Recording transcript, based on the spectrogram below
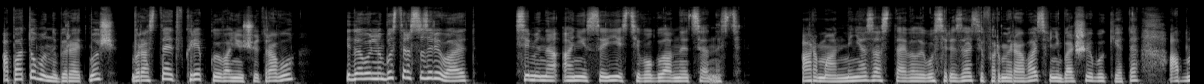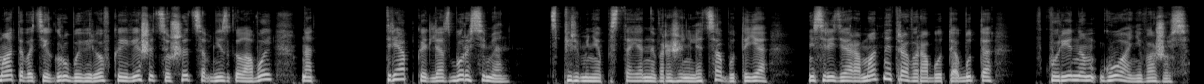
А потом он набирает мощь, вырастает в крепкую вонючую траву, и довольно быстро созревает. Семена аниса и есть его главная ценность. Арман меня заставил его срезать и формировать в небольшие букеты, обматывать их грубой веревкой и вешать сушиться вниз головой над тряпкой для сбора семян. Теперь у меня постоянное выражение лица, будто я не среди ароматной травы работаю, а будто в курином гуане вожусь.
